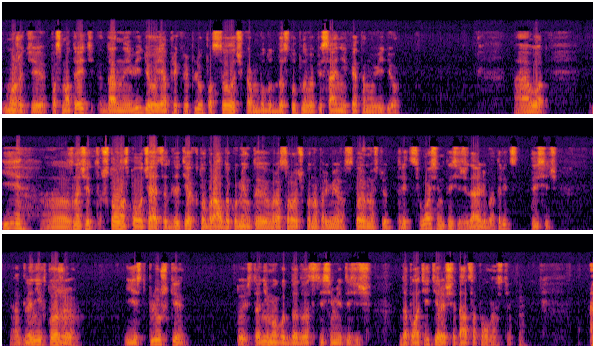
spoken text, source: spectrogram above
можете посмотреть данные видео, я прикреплю по ссылочкам, будут доступны в описании к этому видео. А, вот. И, э, значит, что у нас получается? Для тех, кто брал документы в рассрочку, например, стоимостью 38 тысяч, да, либо 30 тысяч, для них тоже есть плюшки, то есть они могут до 27 тысяч доплатить и рассчитаться полностью.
